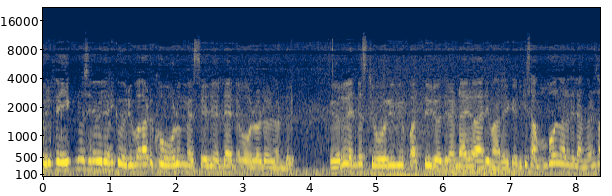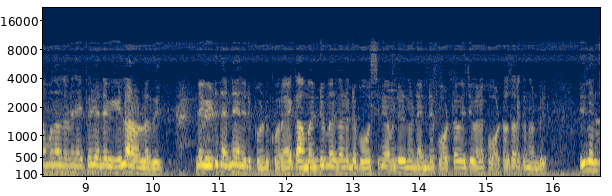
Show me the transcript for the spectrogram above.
ഒരു ഫേക്ക് ന്യൂസിനെ പേരിൽ എനിക്ക് ഒരുപാട് കോളും മെസ്സേജും എല്ലാം എന്റെ ഫോണിലോട്ട് വരുന്നുണ്ട്. വെറും എന്റെ സ്റ്റോറി പത്ത് ഇരുപത്തിരണ്ടായിരം ആരും മാറിയൊക്കെ. എനിക്ക് സംഭവം അറിയത്തില്ല. അങ്ങനെ സംഭവം നടന്നുകൊണ്ട് ഞാൻ ഇപ്പോഴും എന്റെ വീട്ടിലാണുള്ളത് എന്റെ വീട്ടിൽ തന്നെ ഞാൻ ഇരിപ്പുണ്ട്. കുറെ കമന്റും വരുന്നുണ്ട്. എന്റെ പോസ്റ്റിന് കമന്റ് വരുന്നുണ്ട്. എന്റെ ഫോട്ടോ വെച്ച് കുറെ ഫോട്ടോസ് ഇറക്കുന്നുണ്ട്. ഇതിൽ എന്ത്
